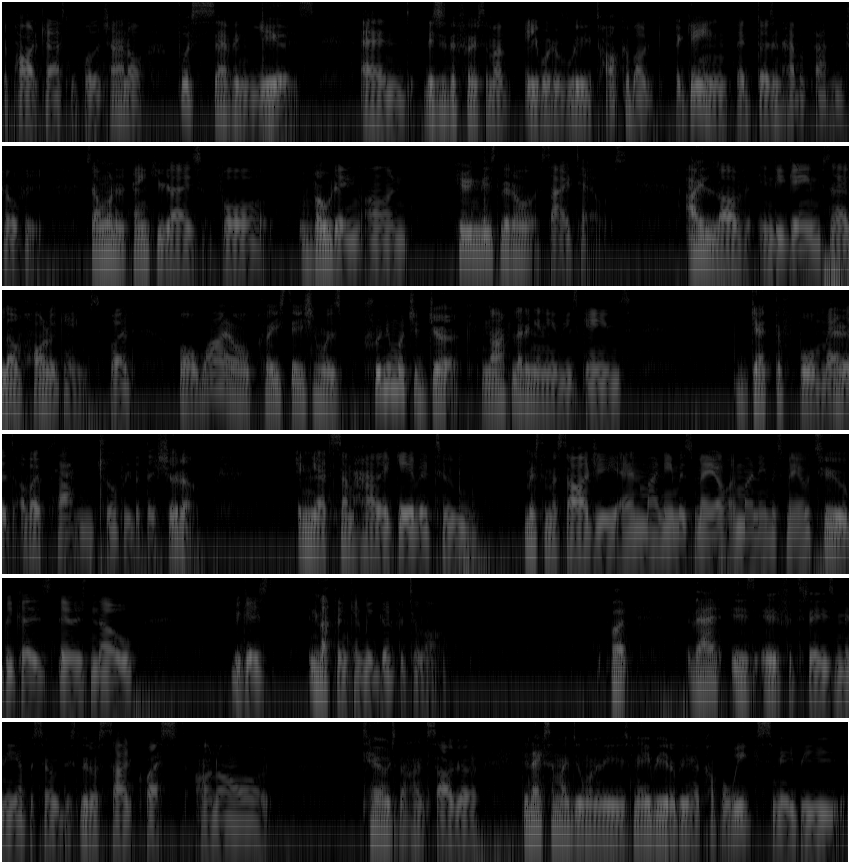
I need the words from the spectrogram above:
the podcast and for the channel for seven years. And this is the first time I'm able to really talk about a game that doesn't have a platinum trophy. So I wanted to thank you guys for voting on hearing these little side tales. I love indie games and I love horror games, but for a while, PlayStation was pretty much a jerk, not letting any of these games get the full merit of a platinum trophy that they should have. And yet somehow they gave it to Mr. Massagy and My Name is Mayo and My Name is Mayo too because there is no because nothing can be good for too long. But that is it for today's mini episode. This little side quest on our Tale to the Hunt saga the next time I do one of these, maybe it'll be in a couple weeks, maybe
